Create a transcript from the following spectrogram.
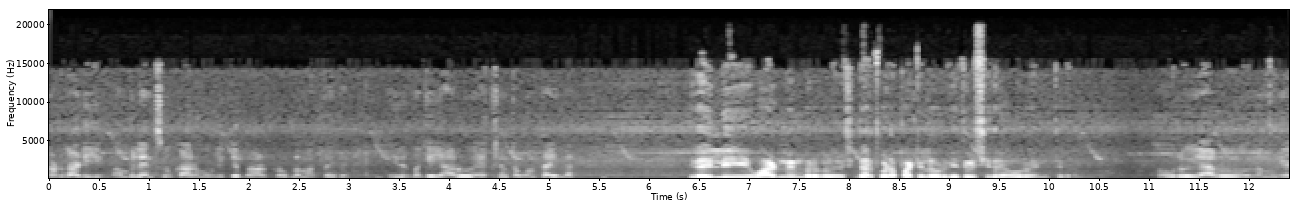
ದೊಡ್ಡ ಗಾಡಿ ಆಂಬುಲೆನ್ಸ್ ಕಾರು ಹೋಗ್ಲಿಕ್ಕೆ ಬಹಳ ಪ್ರಾಬ್ಲಮ್ ಆಗ್ತಾ ಇದೆ. ಇದ್ರ ಬಗ್ಗೆ ಯಾರು ಆಕ್ಷನ್ ತಗೊಂತಾ ಇಲ್ಲ. ಈಗ ಇಲ್ಲಿ ವಾರ್ಡ್ ಮೆಂಬರ್ಗಳು ಸಿದ್ಧಾರ್ಥಗೌಡ ಪಾಟೀಲ್ ಅವರಿಗೆ ತಿಳಿಸಿದ್ರೆ ಅವರು ಏನಂತಿದ್ರು ಅವರು ಯಾರು ನಮಗೆ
